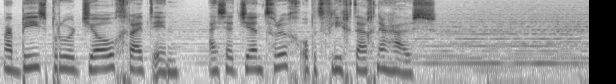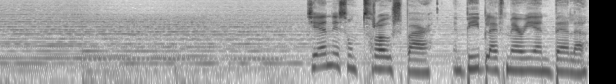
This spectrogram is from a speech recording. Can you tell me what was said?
Maar B's broer Joe grijpt in. Hij zet Jen terug op het vliegtuig naar huis. Jen is ontroostbaar en B blijft Marianne bellen.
